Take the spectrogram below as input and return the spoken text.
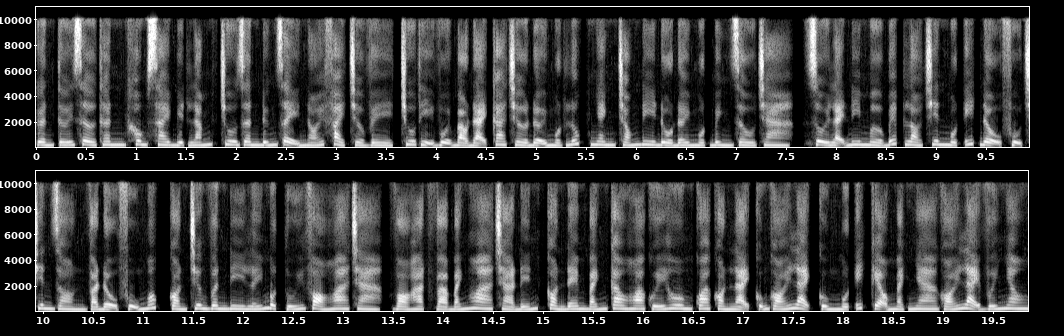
Gần tới giờ thân không sai biệt lắm, Chu dân đứng dậy nói phải trở về, Chu thị vội bảo đại ca chờ đợi một lúc, nhanh chóng đi đổ đầy một bình dầu trà, rồi lại đi mở bếp lò chiên một ít đậu phụ chiên giòn và đậu phụ mốc, còn Trương Vân đi lấy một túi vỏ hoa trà, vỏ hạt và bánh hoa trà đến, còn đem bánh cao hoa quế hôm qua còn lại cũng gói lại cùng một ít kẹo mạch nha gói lại với nhau,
